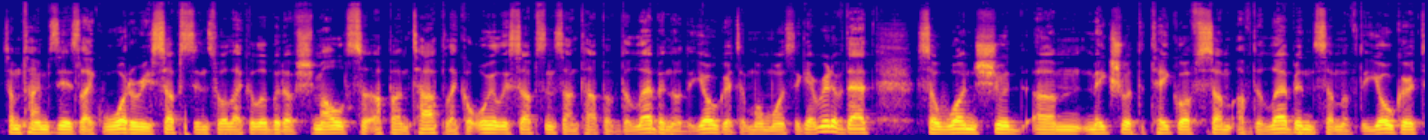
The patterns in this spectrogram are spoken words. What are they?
sometimes there's like watery substance or like a little bit of schmaltz up on top, like an oily substance on top of the lebanon or the yogurt, and one wants to get rid of that. So one should um, make sure to take off some of the lebanon, some of the yogurt,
